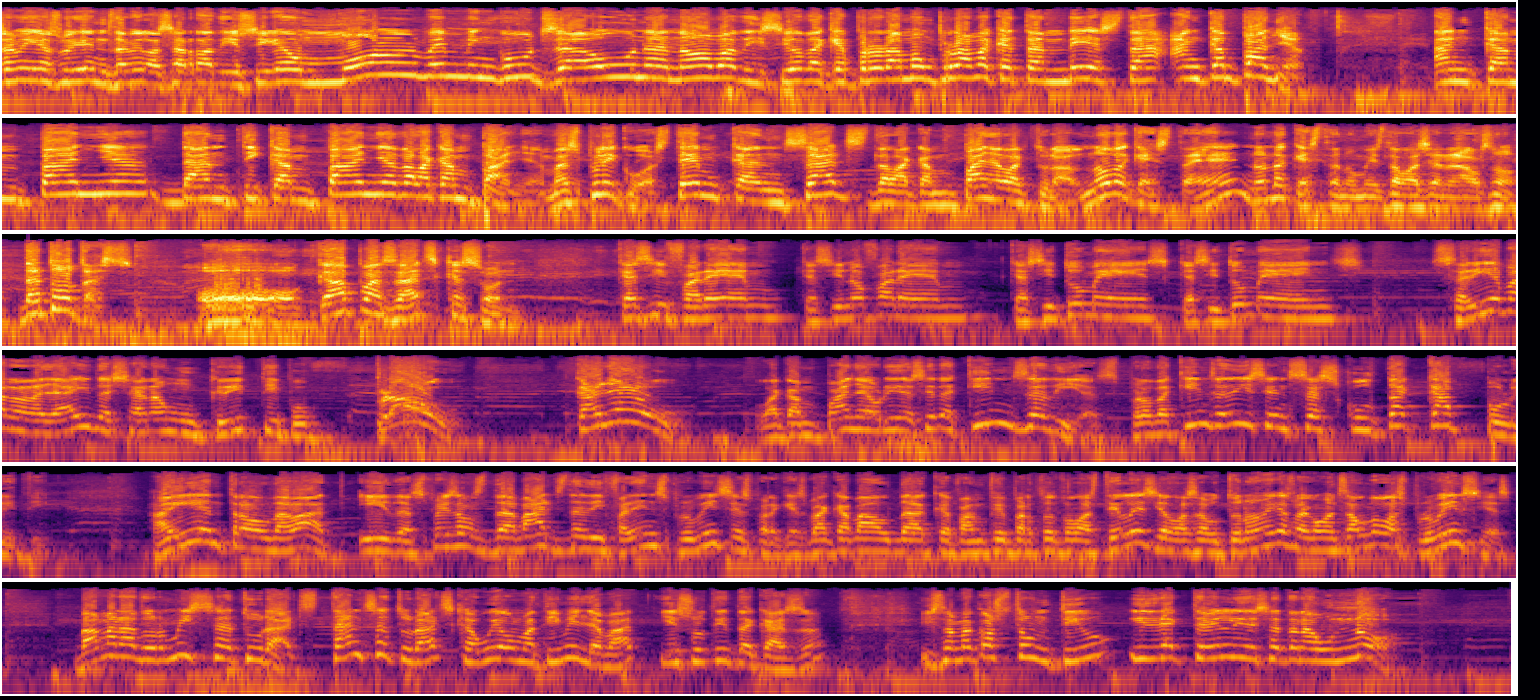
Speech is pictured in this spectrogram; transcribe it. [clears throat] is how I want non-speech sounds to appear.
Amics, amigues, oients de Vilassar Ràdio. Sigueu molt benvinguts a una nova edició d'aquest programa, un programa que també està en campanya. En campanya d'anticampanya de la campanya. M'explico, estem cansats de la campanya electoral. No d'aquesta, eh? No d'aquesta només de les generals, no. De totes. Oh, que pesats que són. Que si farem, que si no farem, que si tu més, que si tu menys... Seria per anar allà i deixar anar un crit tipus Prou! Calleu! La campanya hauria de ser de 15 dies, però de 15 dies sense escoltar cap polític. Ahir entra el debat i després els debats de diferents províncies, perquè es va acabar el de que van fer per totes les teles i a les autonòmiques va començar el de les províncies. Vam anar a dormir saturats, tan saturats que avui al matí m'he llevat i he sortit de casa i se m'acosta un tio i directament li he deixat anar un no.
